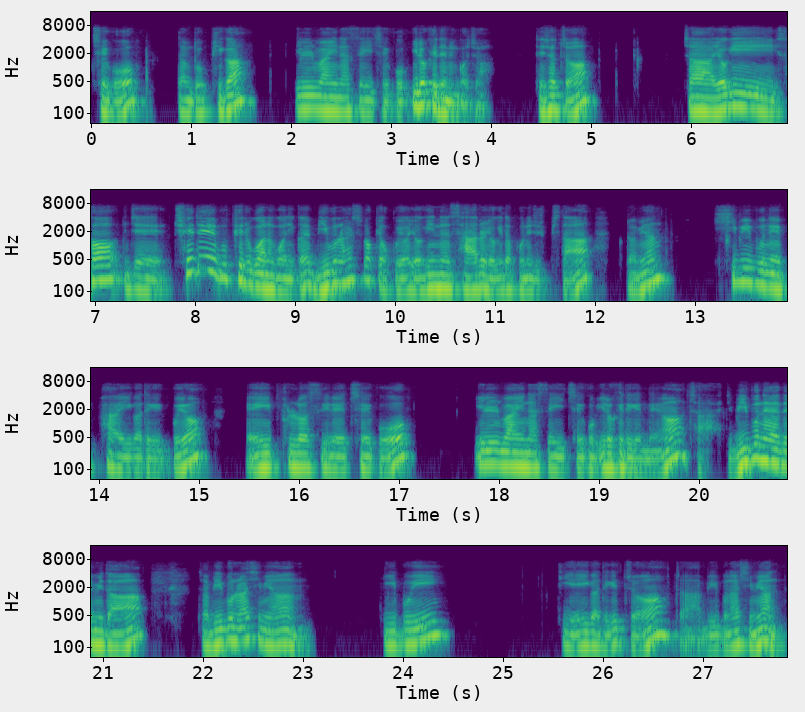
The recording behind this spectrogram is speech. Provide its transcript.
제곱, 그 다음 높이가 1 마이너스 A 제곱 이렇게 되는 거죠. 되셨죠? 자, 여기서 이제 최대 부피를 구하는 거니까요. 미분을 할 수밖에 없고요. 여기 있는 4를 여기다 보내줍시다. 그러면 12분의 파이가 되겠고요. a 플러스 1의 제곱 1 마이너스 a 제곱 이렇게 되겠네요. 자, 미분해야 됩니다. 자, 미분을 하시면 dv da가 되겠죠. 자, 미분하시면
